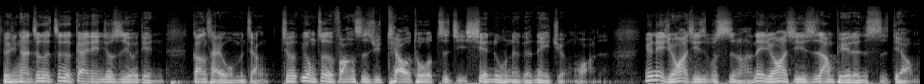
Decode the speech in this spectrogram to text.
对，你看这个这个概念就是有点，刚才我们讲，就用这个方式去跳脱自己陷入那个内卷化的，因为内卷化其实不是嘛，内卷化其实是让别人死掉嘛，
